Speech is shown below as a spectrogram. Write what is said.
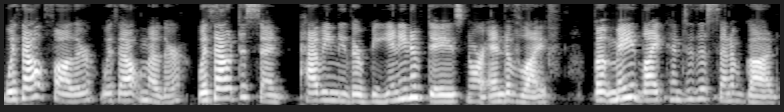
Without father, without mother, without descent, having neither beginning of days nor end of life, but made like unto the Son of God,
